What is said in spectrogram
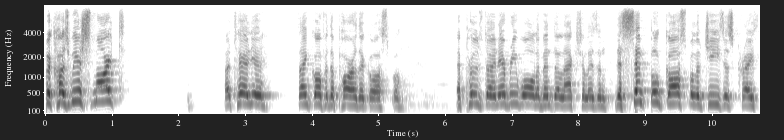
because we're smart. I tell you, thank God for the power of the gospel. It pulls down every wall of intellectualism. The simple gospel of Jesus Christ.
